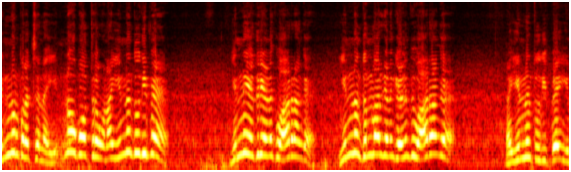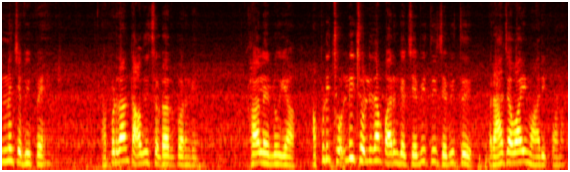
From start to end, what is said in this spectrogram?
இன்னும் பிரச்சனை இன்னும் போத்துறவும் நான் இன்னும் துதிப்பேன். இன்னும் எதிரி எனக்கு வாடுறாங்க இன்னும் துன்மார்க்கு எனக்கு எழும்பி வாராங்க. நான் இன்னும் துதிப்பேன் இன்னும் செபிப்பேன் அப்படி தான் தாவி சொல்கிறாரு பாருங்க. ஹாலே லூயா அப்படி சொல்லி சொல்லி தான் பாருங்க செபித்து செபித்து ராஜாவாய் மாறிப்போனான்.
